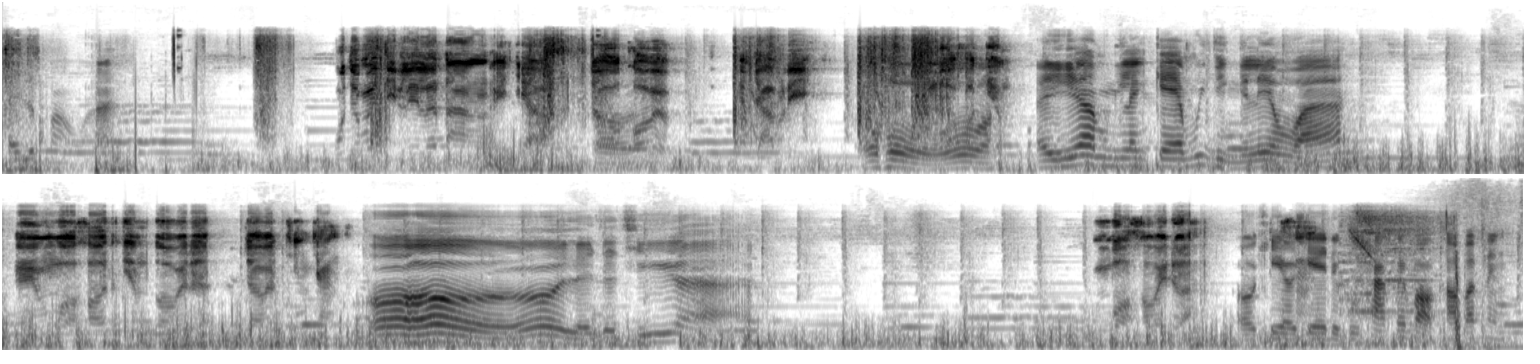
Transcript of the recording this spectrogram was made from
ใช่หรือเปล่าอะกูจะไม่ติดเลยละตังไอ้เหี้ยจอเขาแบบจับดิโอ้โหไอ้เฮียมึงรังแกผู้หญิงกันเลยเหรอวะเอ้ยมึงบอกเขาเตรียมตัวไว้ด้วยจะแบบจริงจังโอ้โหเลยจะเชื่อมึงบอกเขาไว้ด้วยโอเคโอเคเดี๋ยวกูทักไปบอกเขาแป๊บหนึง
